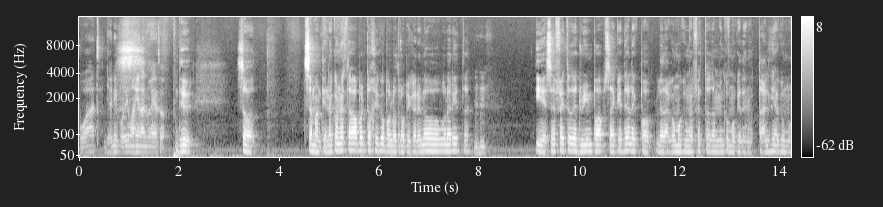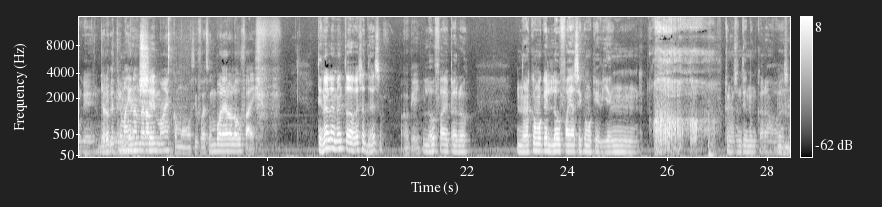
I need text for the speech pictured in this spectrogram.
what? Yo ni puedo imaginarme eso. Dude. So, se mantiene conectado a Puerto Rico por lo tropical y lo bolerista. Y ese efecto de dream pop, psychedelic pop, le da como que un efecto también como que de nostalgia, como que... Yo lo que estoy imaginando ahora mismo es como si fuese un bolero lo-fi. Tiene elementos a veces de eso, Ok. lo-fi, pero no es como que el lo-fi así como que bien... que no se entiende un carajo a veces.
